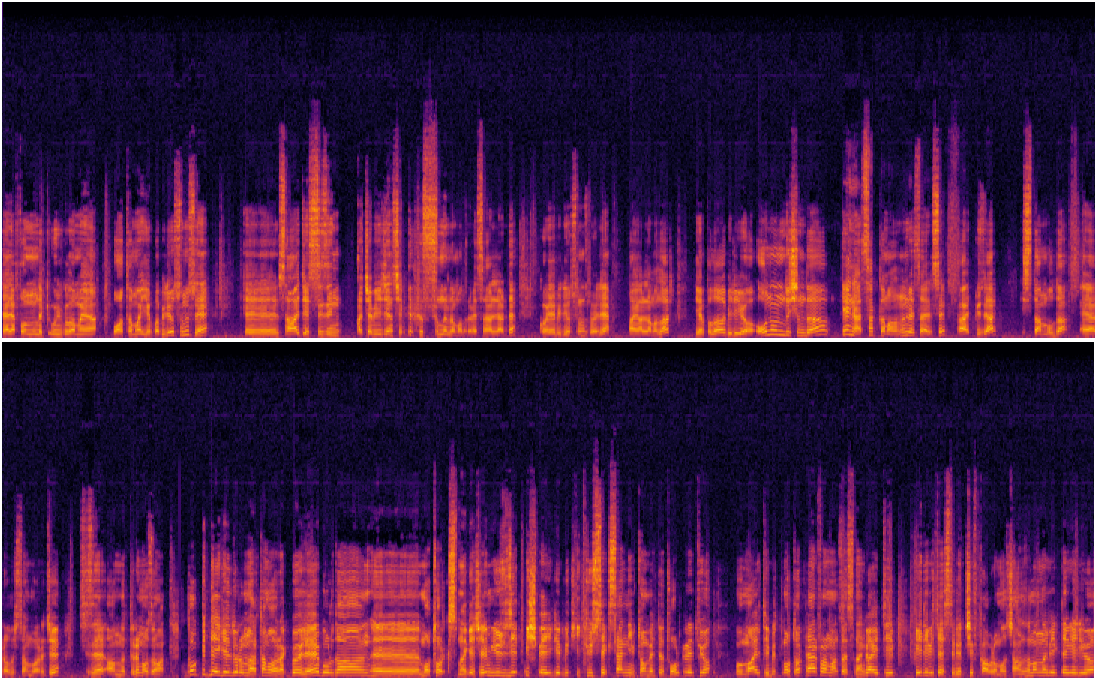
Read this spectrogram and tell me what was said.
telefonundaki uygulamaya bu atamayı yapabiliyorsunuz ve e, sadece sizin açabileceğiniz şekilde hız sınırlamaları vesaireler de koyabiliyorsunuz. Böyle ayarlamalar yapılabiliyor. Onun dışında genel saklama alanının vesairesi gayet güzel. İstanbul'da eğer alırsam bu aracı size anlatırım o zaman. Kokpitle ilgili durumlar tam olarak böyle. Buradan e, motor kısmına geçelim. 170 beygir güç, 280 Nm tork üretiyor. Bu mild hibrit motor performans açısından gayet iyi. 7 vitesli bir çift kavramalı şanzımanla birlikte geliyor.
